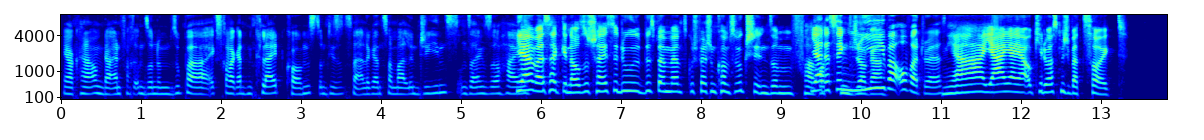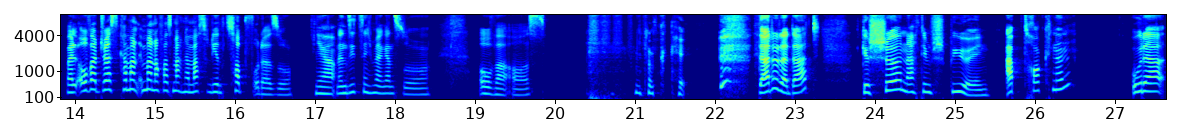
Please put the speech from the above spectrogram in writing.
ja, keine Ahnung, da einfach in so einem super extravaganten Kleid kommst und die sitzen alle ganz normal in Jeans und sagen so, hi. Ja, aber es ist halt genauso scheiße, du bist beim Werbungsgespräch und kommst wirklich in so einem verrotzten ja deswegen Jogger. lieber overdressed. Ja, ja, ja, ja, okay, du hast mich überzeugt. Weil overdressed kann man immer noch was machen, dann machst du dir einen Zopf oder so. Ja, Und dann sieht es nicht mehr ganz so over aus. okay. Dat oder dat? Geschirr nach dem Spülen abtrocknen oder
